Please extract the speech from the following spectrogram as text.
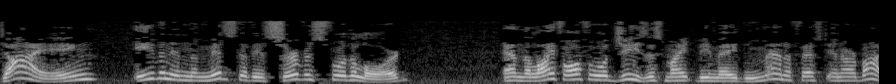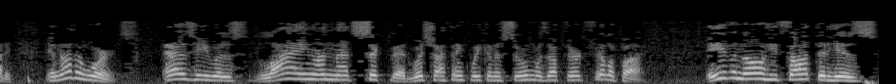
dying even in the midst of his service for the Lord, and the life awful of Jesus might be made manifest in our body. In other words, as he was lying on that sick bed, which I think we can assume was up there at Philippi, even though he thought that his,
